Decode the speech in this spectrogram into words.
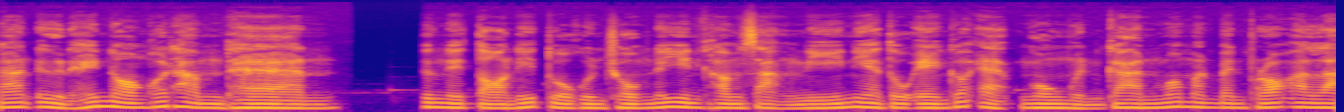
งานอื่นให้น้องเขาทำแทน ซึ่งในตอนที่ตัวคุณชมได้ยินคำสั่งนี้เนี่ยตัวเองก็แอบงงเหมือนกันว่ามันเป็นเพราะอะไร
